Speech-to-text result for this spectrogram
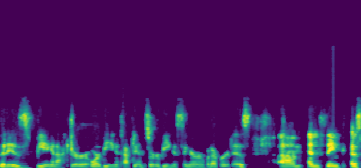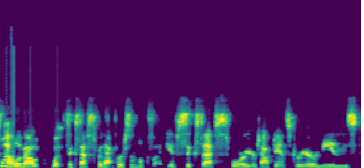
that is mm-hmm. being an actor or being a tap dancer or being a singer or whatever it is um, and think as well about what success for that person looks like if success for your tap dance career means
